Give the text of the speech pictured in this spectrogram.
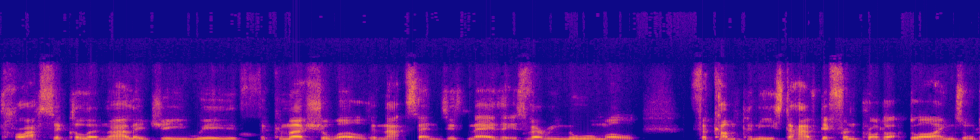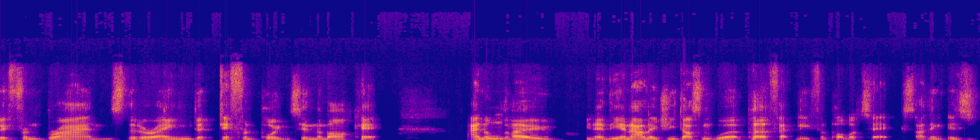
classical analogy with the commercial world in that sense, isn't there? That It's very normal for companies to have different product lines or different brands that are aimed at different points in the market. And hmm. although you know the analogy doesn't work perfectly for politics, I think is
